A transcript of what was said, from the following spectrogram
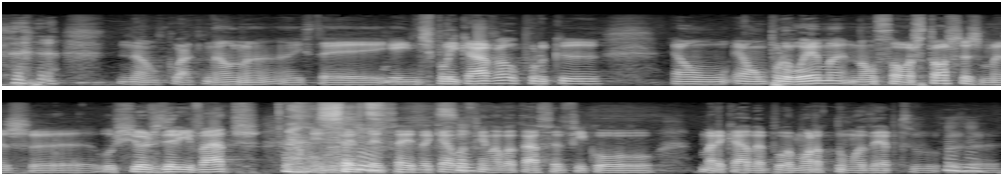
não, claro que não, não é? Isto é, é, inexplicável porque é um, é um problema, não só as tochas, mas uh, os seus derivados. Em 96, aquela Sim. final da taça ficou marcada pela morte de um adepto uhum. uh,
